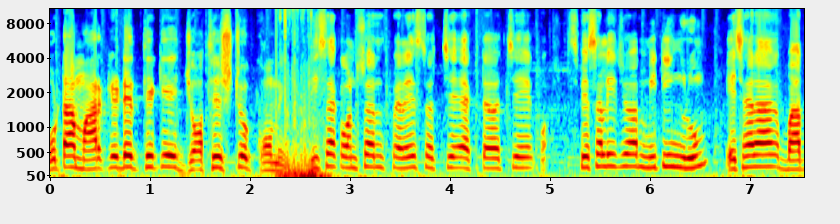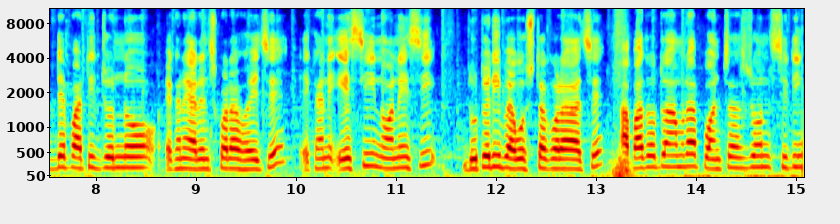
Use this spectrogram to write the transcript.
গোটা মার্কেটের থেকে যথেষ্ট কমে। দিশা কনসার্ন প্যালেস হচ্ছে একটা হচ্ছে স্পেশালিটি অফ মিটিং রুম এছাড়া বার্থডে পার্টির জন্য এখানে অ্যারেঞ্জ করা হয়েছে। এখানে এসি নন এসি দুটোরই ব্যবস্থা করা আছে। আপাতত আমরা পঞ্চাশ জন সিটিং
